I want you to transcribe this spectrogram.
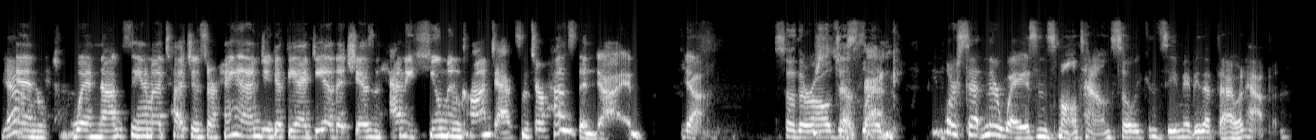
Yeah. And when Noxzema touches her hand, you get the idea that she hasn't had any human contact since her husband died. yeah. So they're all So just sad. like People are set in their ways in small towns, so we can see maybe that that would happen.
